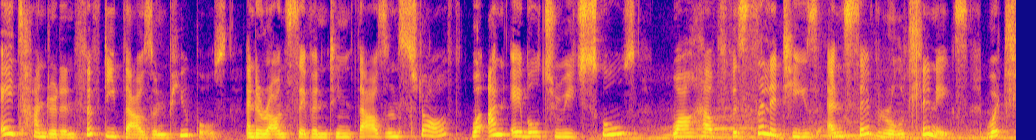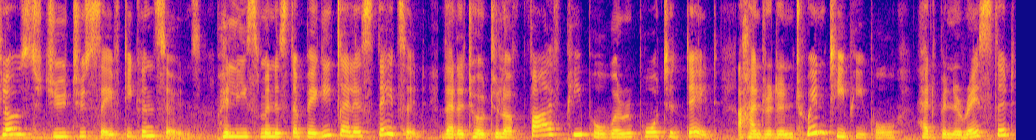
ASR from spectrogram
850,000 pupils and around 17,000 staff were unable to reach schools, while health facilities and several clinics were closed due to safety concerns. Police Minister Bheki Cele stated that a total of five people were reported dead, 120 people had been arrested,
